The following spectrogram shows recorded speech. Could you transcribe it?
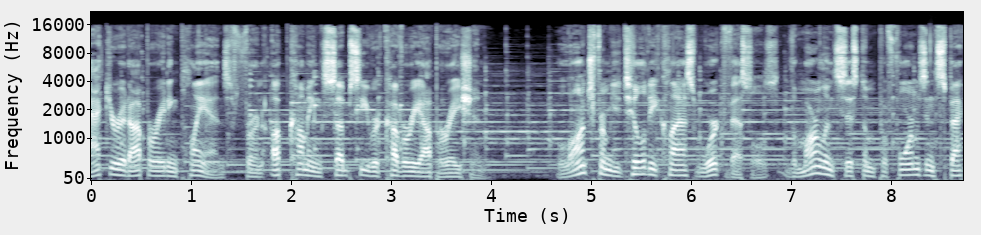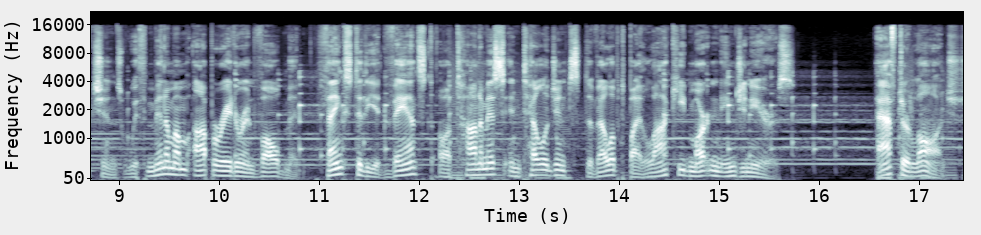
accurate operating plans for an upcoming subsea recovery operation. Launched from utility-class work vessels, the Marlin system performs inspections with minimum operator involvement thanks to the advanced autonomous intelligence developed by Lockheed Martin engineers. After launch,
